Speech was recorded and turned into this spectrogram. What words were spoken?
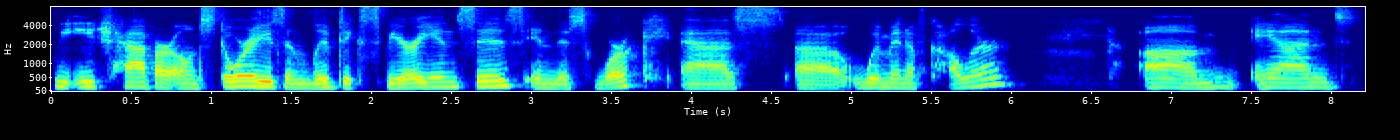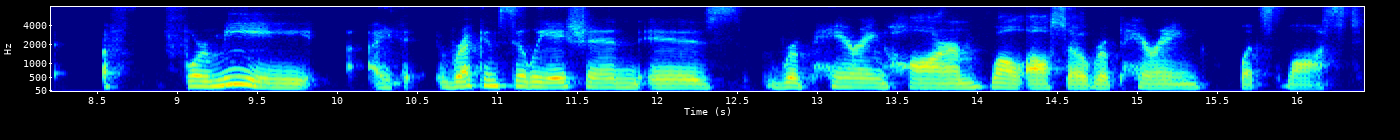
We each have our own stories and lived experiences in this work as uh, women of color. Um, and for me, I th- reconciliation is repairing harm while also repairing what's lost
